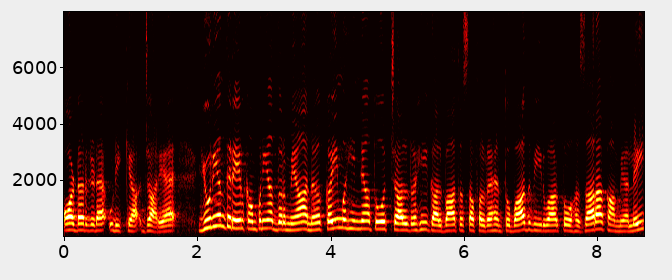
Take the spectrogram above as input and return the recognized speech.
ਆਰਡਰ ਜਿਹੜਾ ਉਡੀਕਿਆ ਜਾ ਰਿਹਾ ਹੈ। ਯੂਨੀਅਨ ਤੇ ਰੇਲ ਕੰਪਨੀਆਂ ਦਰਮਿਆਨ ਕਈ ਮਹੀਨਿਆਂ ਤੋਂ ਚੱਲ ਰਹੀ ਗੱਲਬਾਤ ਅਸਫਲ ਰਹਿਣ ਤੋਂ ਬਾਅਦ ਵੀਰਵਾਰ ਤੋਂ ਹਜ਼ਾਰਾਂ ਕਾਮਿਆਂ ਲਈ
